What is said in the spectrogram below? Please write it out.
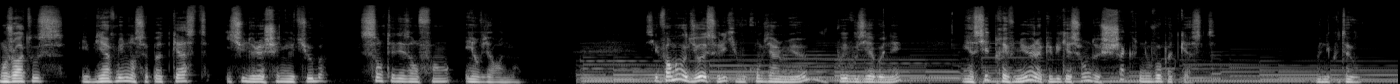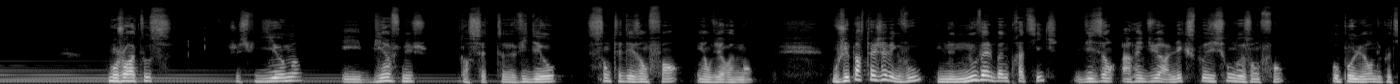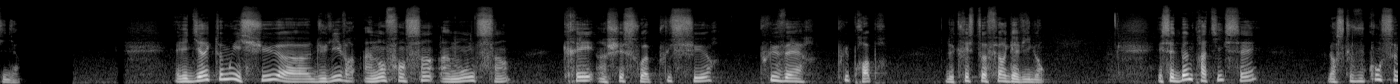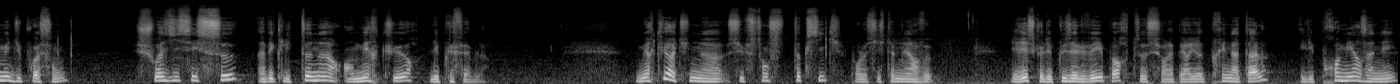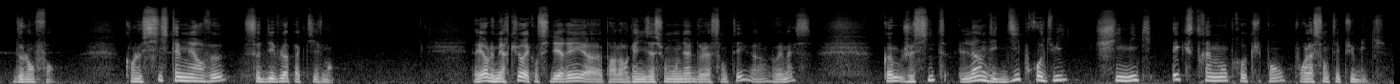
Bonjour à tous et bienvenue dans ce podcast issu de la chaîne YouTube Santé des enfants et environnement. Si le format audio est celui qui vous convient le mieux, vous pouvez vous y abonner et ainsi être prévenu à la publication de chaque nouveau podcast. Bonne écoute à vous. Bonjour à tous, je suis Guillaume et bienvenue dans cette vidéo Santé des enfants et environnement où je vais partager avec vous une nouvelle bonne pratique visant à réduire l'exposition de vos enfants aux polluants du quotidien. Elle est directement issue euh, du livre Un enfant sain, un monde sain, créer un chez-soi plus sûr, plus vert, plus propre, de Christopher Gavigan. Et cette bonne pratique, c'est, lorsque vous consommez du poisson, choisissez ceux avec les teneurs en mercure les plus faibles. Le mercure est une substance toxique pour le système nerveux. Les risques les plus élevés portent sur la période prénatale et les premières années de l'enfant, quand le système nerveux se développe activement. D'ailleurs, le mercure est considéré euh, par l'Organisation mondiale de la santé, hein, l'OMS, comme, je cite, l'un des dix produits chimiques extrêmement préoccupants pour la santé publique.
